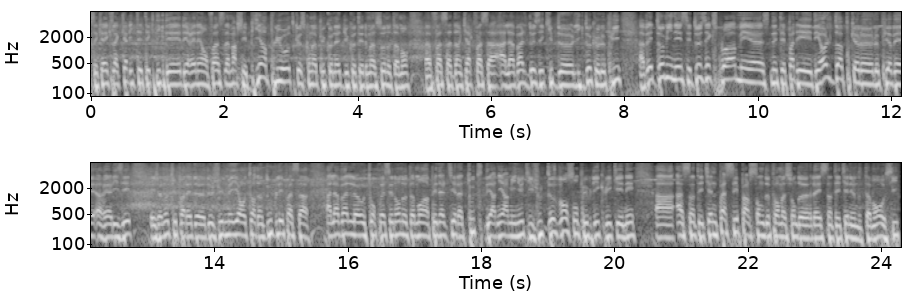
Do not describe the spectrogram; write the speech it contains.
c'est qu'avec la qualité technique des, des Rennais en face, la marche est bien plus haute que ce qu'on a pu connaître du côté de Massot notamment euh, face à Dunkerque, face à, Laval, deux équipes de Ligue 2 que le Puy avait dominé. Ces deux exploits, mais euh, ce n'était pas des, hold-up que le, Puy avait réalisé. Et Jeannot, tu parlais de, Jules Meyer, auteur d'un doublé face à, Laval au tour précédent, notamment un pénalty à la toute dernière minute. Il joue devant son public, lui qui est né à, Saint-Etienne, passé par le centre de formation de la Saint-Etienne et notamment aussi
